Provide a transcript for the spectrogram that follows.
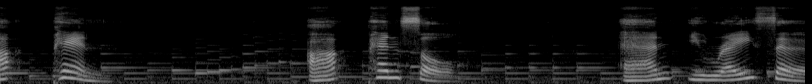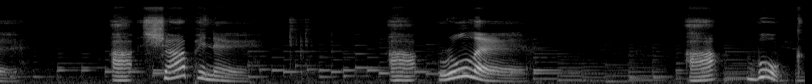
a pen a pencil an eraser, a sharpener, a ruler, a book,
